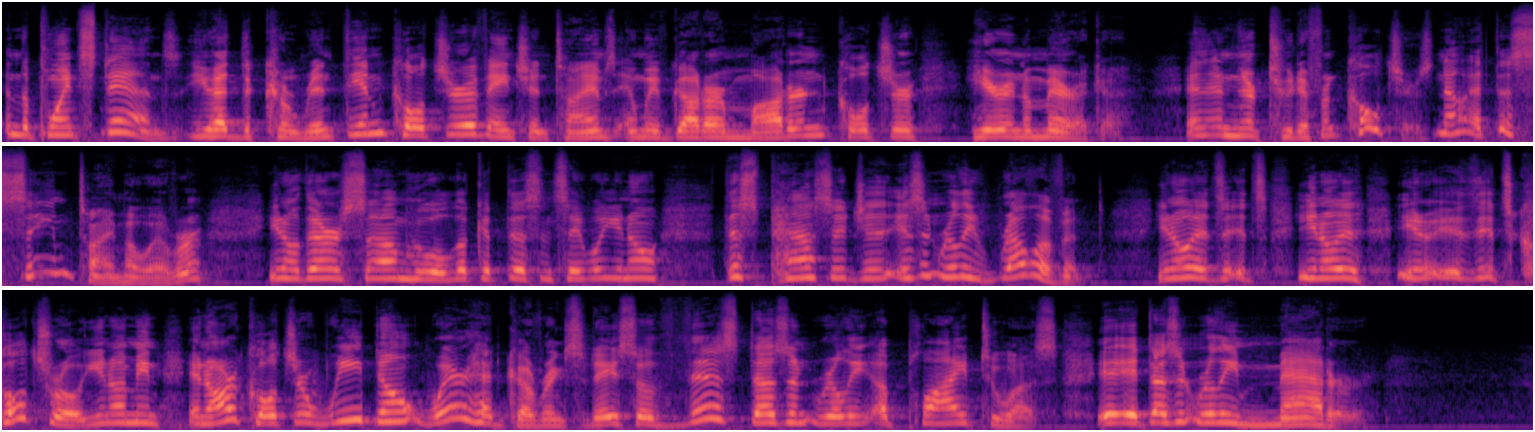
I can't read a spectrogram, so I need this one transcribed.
and the point stands. You had the Corinthian culture of ancient times, and we've got our modern culture here in America. And, and they're two different cultures. Now, at the same time, however, you know, there are some who will look at this and say, well, you know, this passage isn't really relevant. You know, it's, it's you know, it, you know it's, it's cultural. You know, I mean, in our culture, we don't wear head coverings today, so this doesn't really apply to us. It, it doesn't really matter.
